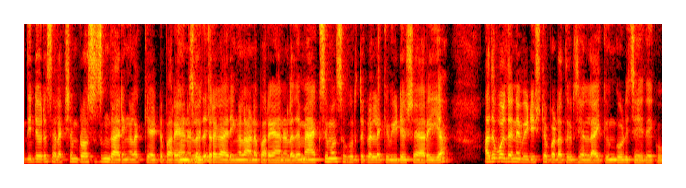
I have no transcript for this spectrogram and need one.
ഇതിന്റെ ഒരു സെലക്ഷൻ പ്രോസസ്സും കാര്യങ്ങളൊക്കെ ആയിട്ട് പറയാനുള്ളത്. ഇത്ര കാര്യങ്ങളാണ് പറയാനുള്ളത്. മാക്സിമം സുഹൃത്തുക്കളിലേക്ക് വീഡിയോ ഷെയർ ചെയ്യുക. അതുപോലെ തന്നെ വീഡിയോ ഇഷ്ടപ്പെടാത്ത തീർച്ചയായും ലൈക്കും കൂടി ചെയ്തേക്കുക.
